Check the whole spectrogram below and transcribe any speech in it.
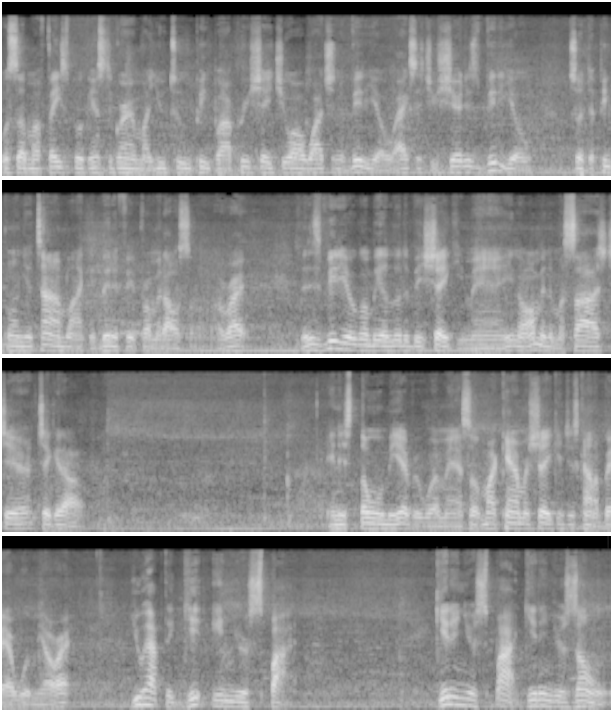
What's up, my Facebook, Instagram, my YouTube people? I appreciate you all watching the video. I ask that you share this video so that the people on your timeline can benefit from it also. All right. Now, this video is gonna be a little bit shaky, man. You know, I'm in a massage chair. Check it out. And it's throwing me everywhere, man. So if my camera's shaking, just kind of bear with me, all right? You have to get in your spot. Get in your spot. Get in your zone.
